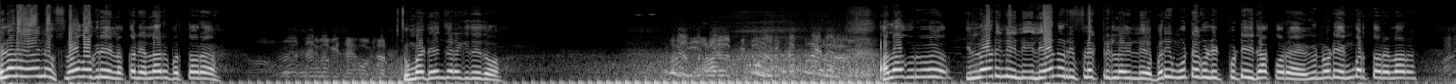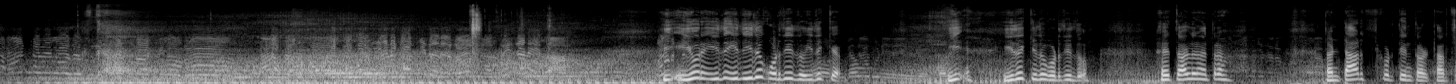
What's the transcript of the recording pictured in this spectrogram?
ಇಲ್ಲ ಏನು ಸ್ಲೋ ಹೋಗ್ರಿ, ಲಕ್ಕನ್ ಎಲ್ಲರೂ ಬರ್ತಾವ್ರೆ. ತುಂಬ ಡೇಂಜರ್ ಆಗಿದೆ ಇದು. ಅಲ್ಲ ಗುರು, ಇಲ್ಲಿ ನೋಡಿ, ಇಲ್ಲಿ- ಇಲ್ಲಿ ಏನು ರಿಫ್ಲೆಕ್ಟ್ ಇಲ್ಲ ಇಲ್ಲಿ. ಬರೀ ಮೂಟೆಗಳು ಇಟ್ಬಿಟ್ಟು ಇದಾಕೋರೆ. ಇವ್ ನೋಡಿ ಹೆಂಗ್ ಬರ್ತಾವ್ರೆ ಎಲ್ಲಾರು. ಇವ್ರು ಇದು ಇದು ಇದು ಹೊಡೆದಿದ್ದು ಇದಕ್ಕೆ. ಇದಕ್ಕೆ ಇದು ಹೊಡೆದಿದ್ದು ಹೇ, ತಾಳಿ ನನ್ನ ನಾನು ಟಾರ್ಚ್ ಕೊಡ್ತೀನಿ ತಳ್ಳಿ ಟಾರ್ಚ್.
